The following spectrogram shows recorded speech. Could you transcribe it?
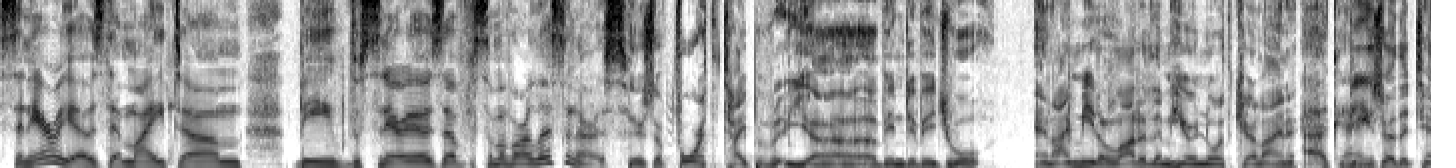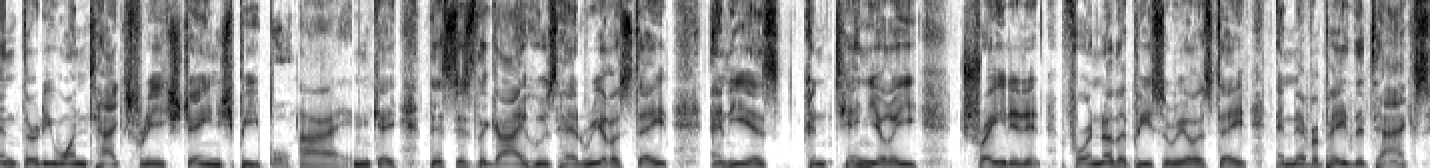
scenarios that might um, be the scenarios of some of our listeners. There's a fourth type of, uh, of individual, and I meet a lot of them here in North Carolina. Okay. These are the 1031 tax free exchange people. All right. Okay. This is the guy who's had real estate and he has continually traded it for another piece of real estate and never paid the tax.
